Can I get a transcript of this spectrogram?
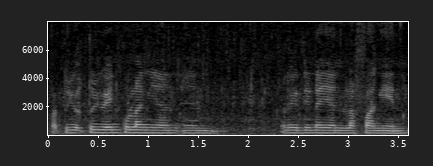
Patuyo-tuyuin ko lang yan and ready na yan lafangin.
